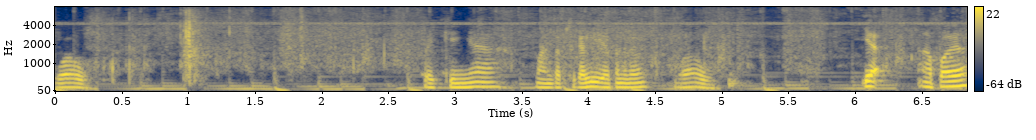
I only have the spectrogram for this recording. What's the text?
wow. Packingnya mantap sekali ya teman-teman. Wow. Ya apa ya?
